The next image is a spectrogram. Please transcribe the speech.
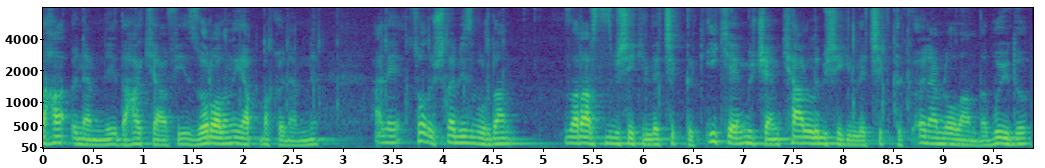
daha önemli, daha kafi. Zor olanı yapmak önemli. Hani sonuçta biz buradan zararsız bir şekilde çıktık. 2M, 3M karlı bir şekilde çıktık. Önemli olan da buydu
